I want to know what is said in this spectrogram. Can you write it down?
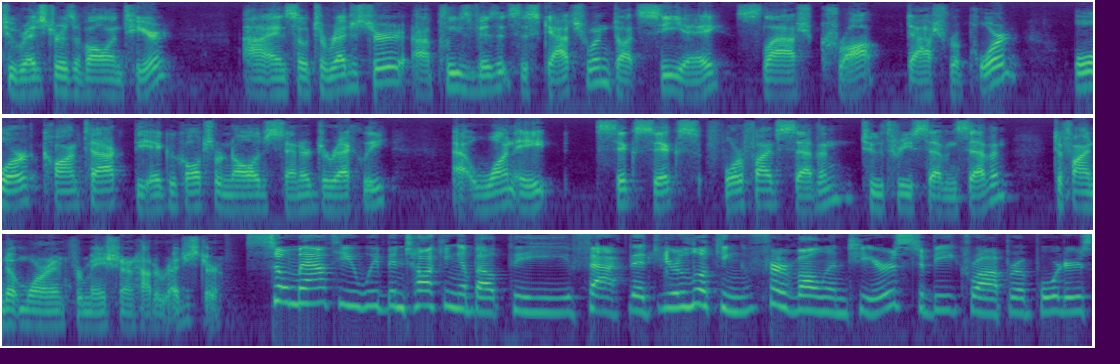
to register as a volunteer. Uh, and so to register, uh, please visit saskatchewan.ca slash crop dash report or contact the Agricultural Knowledge Center directly at 1 866 457 2377 to find out more information on how to register. So, Matthew, we've been talking about the fact that you're looking for volunteers to be crop reporters.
